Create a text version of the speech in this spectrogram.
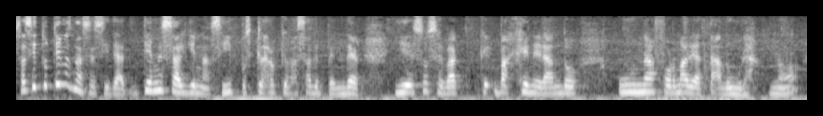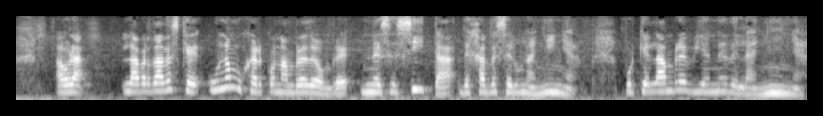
sea, si tú tienes necesidad y tienes a alguien así, pues claro que vas a depender y eso se va, que- va generando una forma de atadura, ¿no? Ahora, la verdad es que una mujer con hambre de hombre necesita dejar de ser una niña, porque el hambre viene de la niña,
